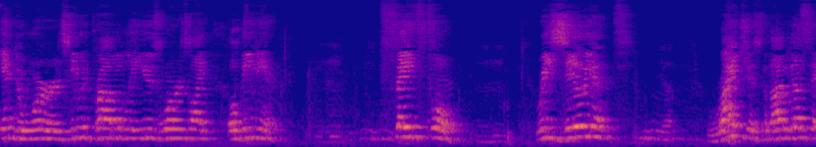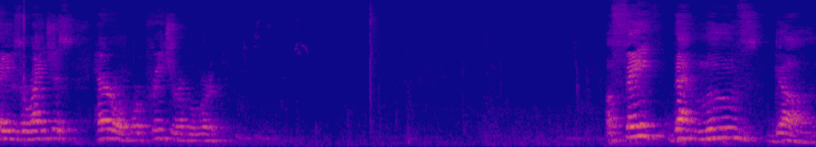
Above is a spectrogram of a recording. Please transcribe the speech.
into words, he would probably use words like obedient, faithful, resilient, righteous. The Bible does say he was a righteous herald or preacher of the word. A faith that moves God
